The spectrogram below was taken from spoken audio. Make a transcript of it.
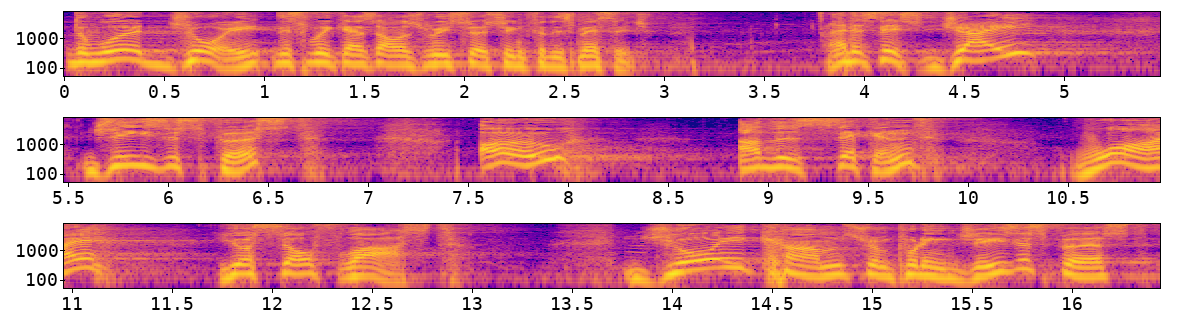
the word joy this week as I was researching for this message. And it's this J, Jesus first. O, others second. Y, yourself last. Joy comes from putting Jesus first,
